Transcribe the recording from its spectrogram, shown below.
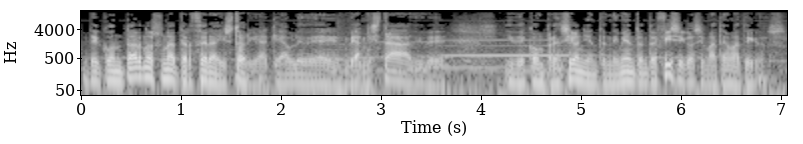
de contarnos una tercera historia que hable de, de amistad y de, y de comprensión y entendimiento entre físicos y matemáticos.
